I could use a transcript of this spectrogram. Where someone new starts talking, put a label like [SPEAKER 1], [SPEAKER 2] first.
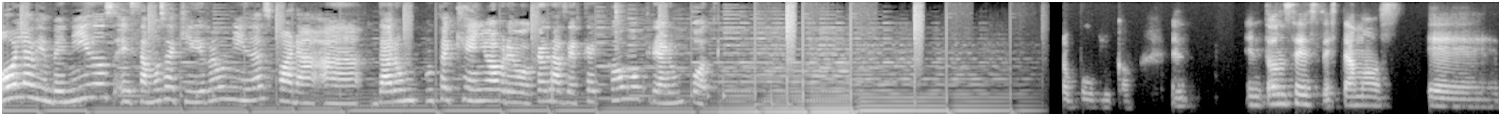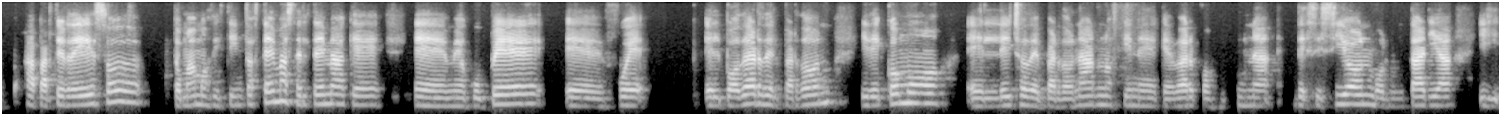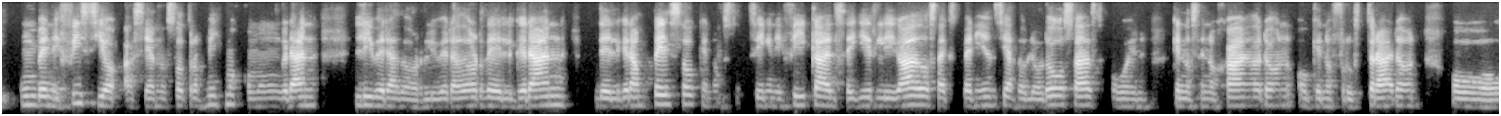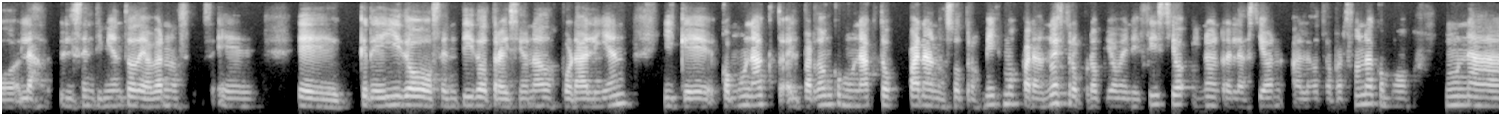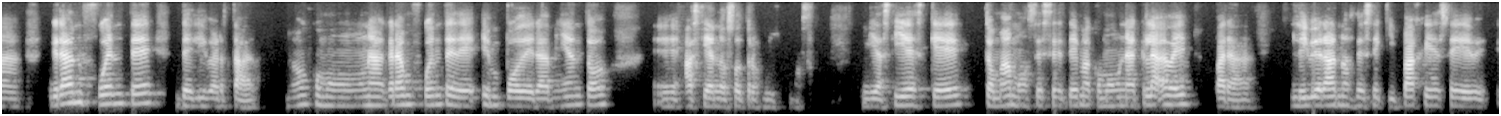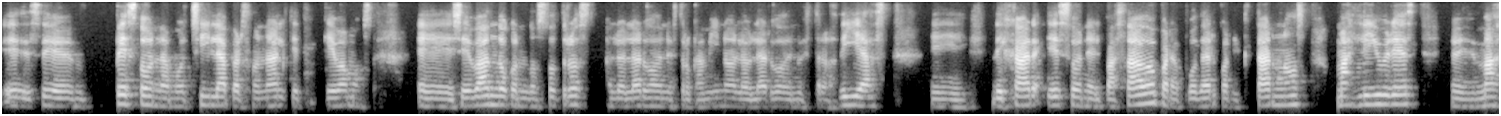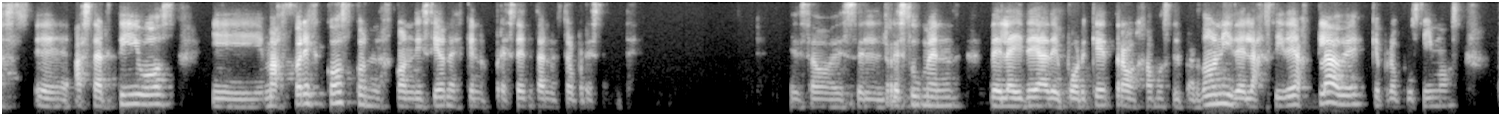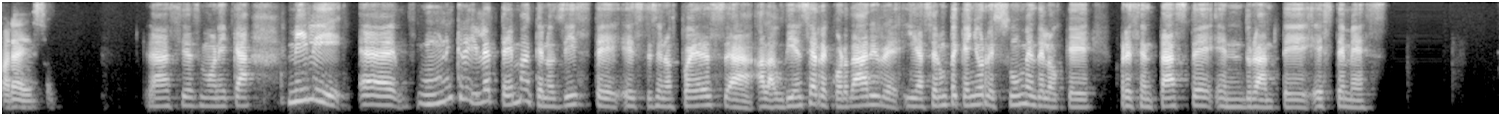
[SPEAKER 1] Hola, bienvenidos. Estamos aquí reunidas para ah, dar un, pequeño abrebocas acerca de cómo crear un podcast.
[SPEAKER 2] público. Entonces, estamos, eh, a partir de eso, tomamos distintos temas. El tema que eh, me ocupé eh, fue el poder del perdón y de cómo el hecho de perdonarnos tiene que ver con una decisión voluntaria y un beneficio hacia nosotros mismos como un gran liberador, liberador del gran, del gran peso que nos significa el seguir ligados a experiencias dolorosas o en, que nos enojaron o que nos frustraron o el sentimiento de habernos... Eh, eh, creído o sentido traicionados por alguien y que como un acto, el perdón como un acto para nosotros mismos, para nuestro propio beneficio y no en relación a la otra persona, como una gran fuente de libertad, como una gran fuente de empoderamiento eh, hacia nosotros mismos. Y así es que tomamos ese tema como una clave para liberarnos de ese equipaje, ese, ese peso en la mochila personal que, que vamos eh, llevando con nosotros a lo largo de nuestro camino, a lo largo de nuestros días, eh, dejar eso en el pasado para poder conectarnos más libres, más asertivos y más frescos con las condiciones que nos presenta nuestro presente. Eso es el resumen de la idea de por qué trabajamos el perdón y de las ideas clave que propusimos para eso.
[SPEAKER 3] Gracias, Mónica. Mili, eh, un increíble tema que nos diste. Este, si nos puedes a, la audiencia recordar y, hacer un pequeño resumen de lo que presentaste en, durante este mes.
